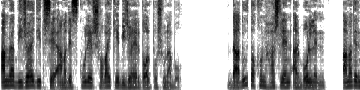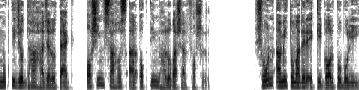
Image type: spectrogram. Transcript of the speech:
আমরা বিজয় দিবসে আমাদের স্কুলের সবাইকে বিজয়ের গল্প শোনাব। দাদু তখন হাসলেন আর বললেন, আমাদের মুক্তিযোদ্ধা হাজারো ত্যাগ, অসীম সাহস আর অক্তিম ভালোবাসার ফসল। শোন, আমি তোমাদের একটি গল্প বলি।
